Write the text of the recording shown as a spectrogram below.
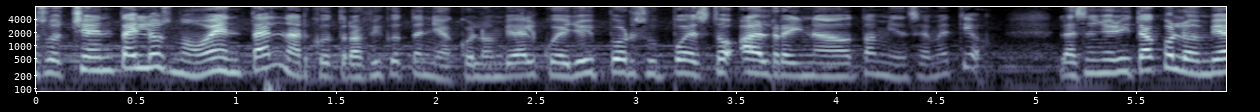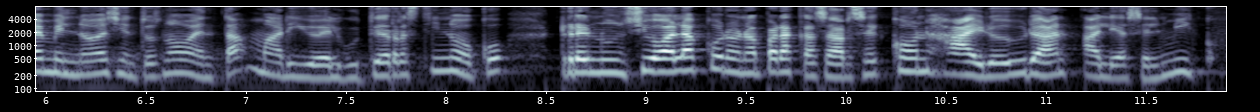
Los 80 y los 90 el narcotráfico tenía a Colombia del cuello y por supuesto al reinado también se metió. La señorita Colombia de 1990, Maribel Gutiérrez Tinoco, renunció a la corona para casarse con Jairo Durán, alias El Mico.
